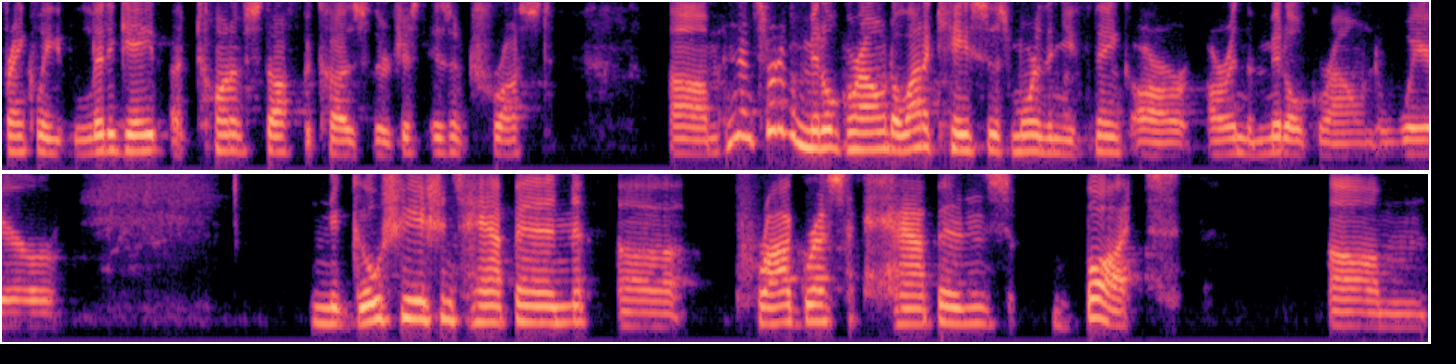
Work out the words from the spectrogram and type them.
frankly, litigate a ton of stuff because there just isn't trust. Um, and then sort of a middle ground. A lot of cases, more than you think, are are in the middle ground where negotiations happen, uh, progress happens, but um,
